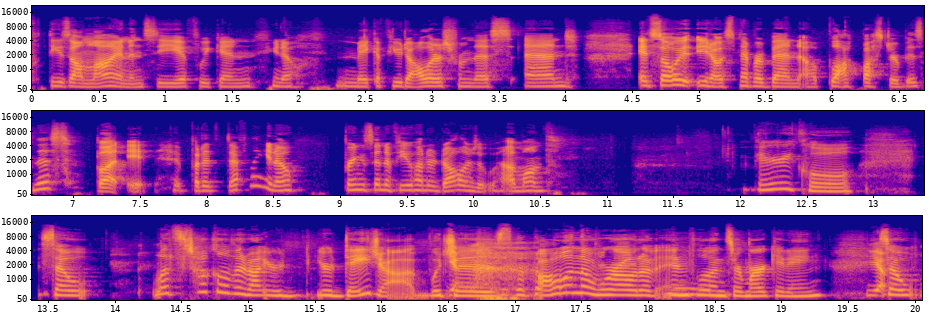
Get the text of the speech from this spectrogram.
put these online and see if we can you know make a few dollars from this. And it's always you know it's never been a blockbuster business but it but it definitely you know brings in a few hundred dollars a month. Very cool. So let's talk a little bit about your your day job which yep. is all in the world of influencer marketing. Yep. so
